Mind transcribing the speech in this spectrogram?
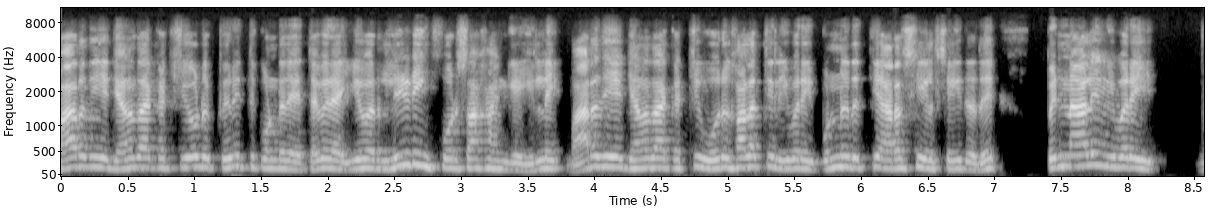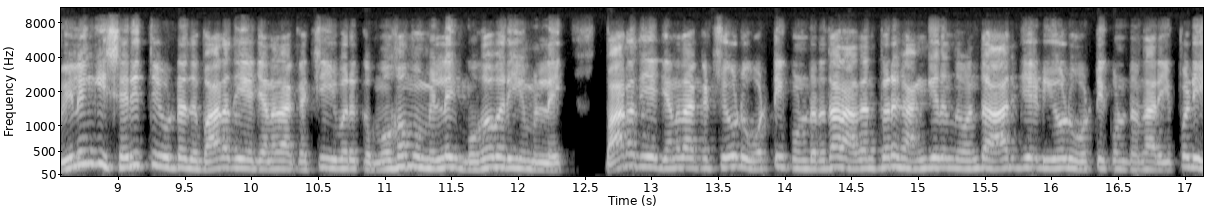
பாரதிய ஜனதா கட்சியோடு பிரித்து கொண்டதே தவிர இவர் லீடிங் போர்ஸாக அங்கே இல்லை. பாரதிய ஜனதா கட்சி ஒரு காலத்தில் இவரை முன்னிறுத்தி அரசியல் செய்தது. பின்னாளில் இவரை விழுங்கி செரித்து விட்டது பாரதிய ஜனதா கட்சி. இவருக்கு முகமும் இல்லை முகவரியும் இல்லை. பாரதிய ஜனதா கட்சியோடு ஒட்டி கொண்டிருந்தார். அதன் பிறகு அங்கிருந்து வந்து ஆர்ஜேடியோடு ஒட்டி கொண்டிருந்தார். இப்படி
